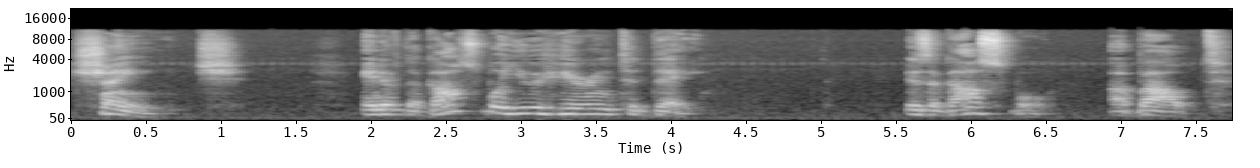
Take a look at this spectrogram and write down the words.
change. And if the gospel you're hearing today is a gospel about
